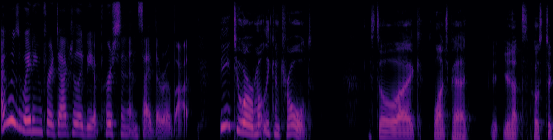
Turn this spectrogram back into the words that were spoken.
I was waiting for it to actually be a person inside the robot. Me too are remotely controlled. I still like Launchpad. You're not supposed to.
